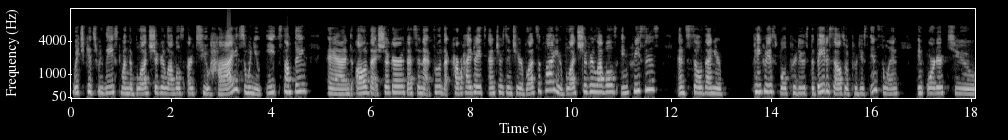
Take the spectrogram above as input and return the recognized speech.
which gets released when the blood sugar levels are too high. So when you eat something and all of that sugar that's in that food, that carbohydrates enters into your blood supply, your blood sugar levels increases. And so then your pancreas will produce, the beta cells will produce insulin in order to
